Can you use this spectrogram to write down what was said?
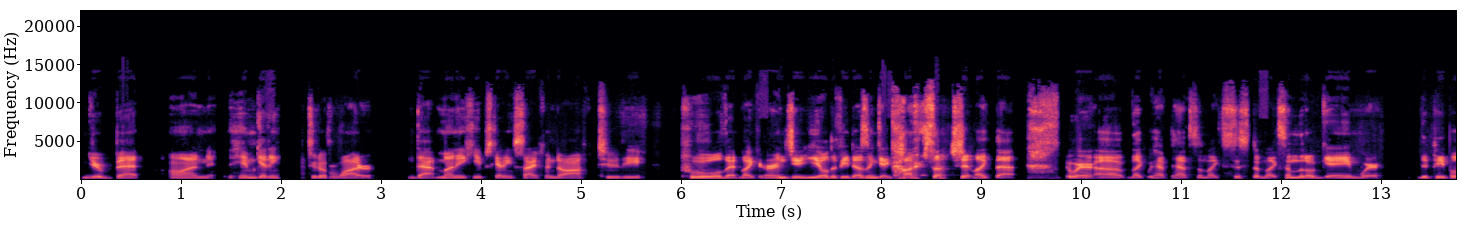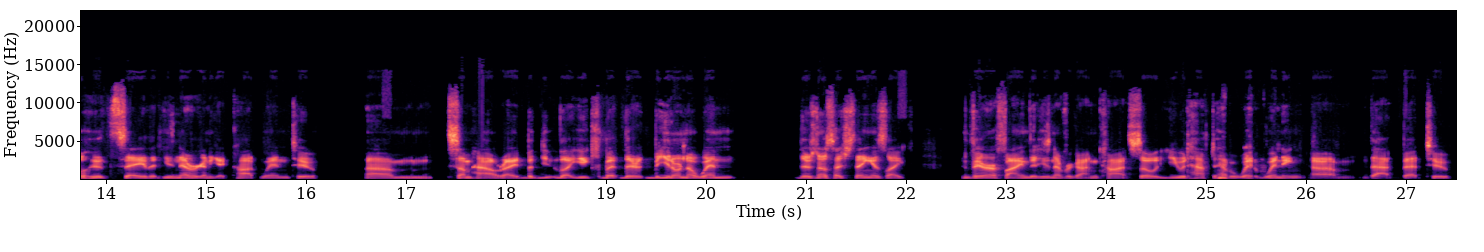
Your bet on him getting captured over water, that money keeps getting siphoned off to the pool that like earns you yield if he doesn't get caught or some shit like that. Where uh, like we have to have some like system, like some little game where the people who say that he's never going to get caught win too, um, somehow, right? But you, like you, but there, but you don't know when. There's no such thing as like verifying that he's never gotten caught. So you would have to have a way of winning um, that bet too.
